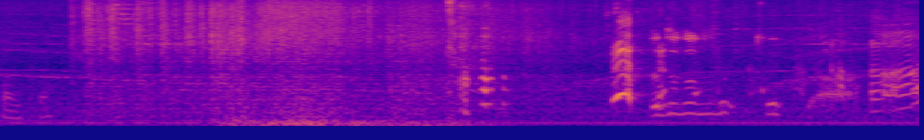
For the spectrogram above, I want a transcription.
kanka. Dur dur dur dur. Ya.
